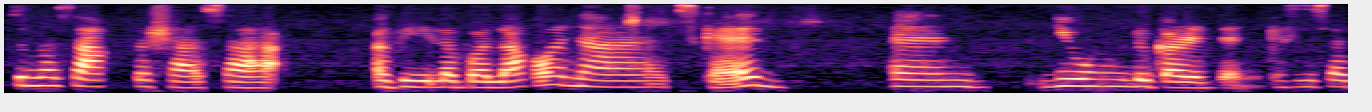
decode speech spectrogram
sumasakto siya sa available ako na sked and yung lugar din. Kasi sa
